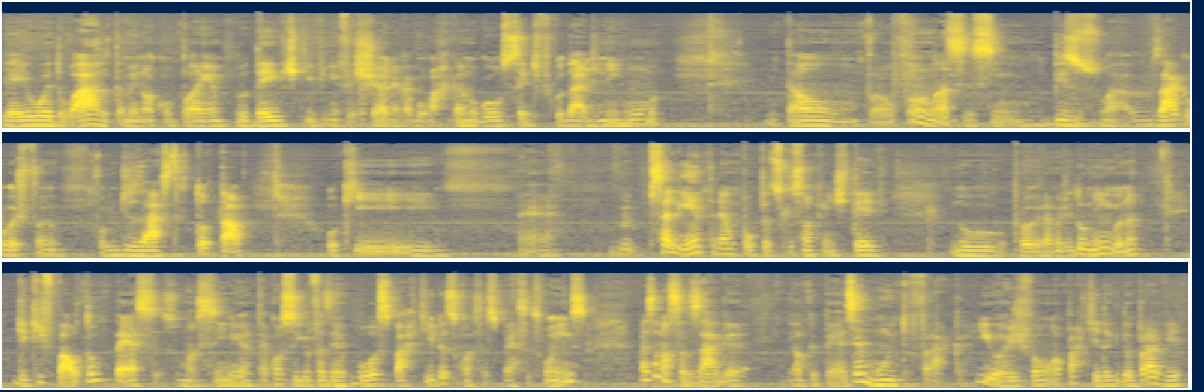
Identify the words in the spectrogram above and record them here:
E aí o Eduardo também não acompanha, o David que vinha fechando e acabou marcando o gol sem dificuldade nenhuma. Então foram, foram lances assim, bizarros. A zaga hoje foi, foi um desastre total. O que é, salienta né, um pouco da discussão que a gente teve no programa de domingo, né? De que faltam peças. O Mancini até conseguiu fazer boas partidas com essas peças ruins, mas a nossa zaga, ao que é muito fraca. E hoje foi uma partida que deu para ver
